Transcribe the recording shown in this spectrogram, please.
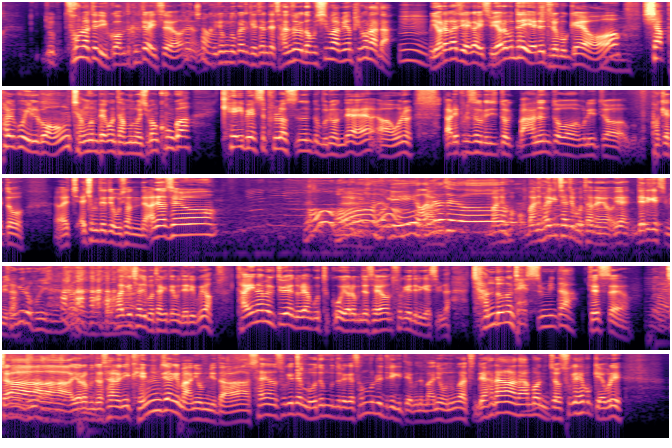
좀 서운할 때도 있고 아무튼 그럴 때가 있어요. 그렇죠. 그 정도까지 괜찮은데 잔소리가 너무 심하면 피곤하다. 음. 여러 가지 예가 있습니다. 여러분들의 예를 들어볼게요. 샵8910 장문 100원 단문 50원 콩과 KBS 플러스는 또 무료인데 아, 오늘 날이 풀려서 그런지 또 많은 또 우리 저 밖에 또 애청- 애청자들이 오셨는데 안녕하세요. 어, 여기 안녕하세요. 많이 호- 많이 활기차지 못하네요. 예, 내리겠습니다. 저기로 보이시는구나. 활기차지 못하기 때문에 내리고요. 다이나믹 듀오의 노래 한 곡 듣고 여러분들 사연 소개해드리겠습니다. 잔도는 됐습니다. 됐어요. 자, 여러분들 사연이 굉장히 많이 옵니다. 사연 소개된 모든 분들에게 선물을 드리기 때문에 많이 오는 것 같은데 하나하나 한번 저 소개해 볼게요. 우리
